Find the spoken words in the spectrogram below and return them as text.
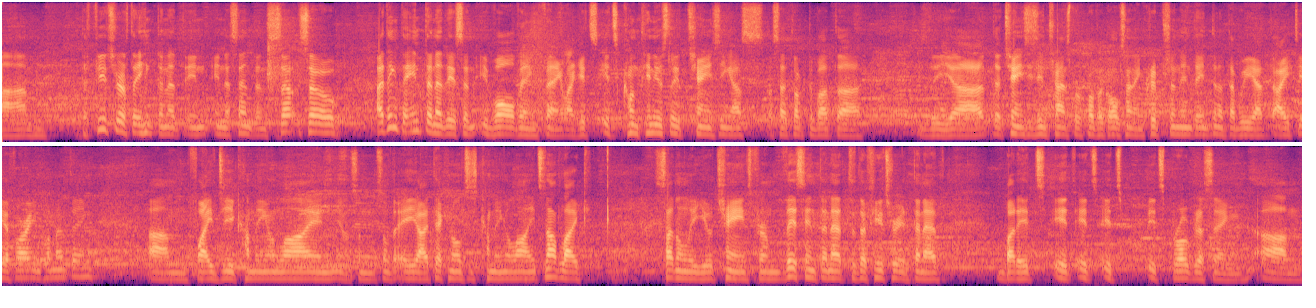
Um, the future of the internet in, in a sentence. So, so I think the internet is an evolving thing. Like it's, it's continuously changing as, as I talked about the, the, uh, the changes in transport protocols and encryption in the internet that we at IETF are implementing. Um, 5G coming online, you know, some, some of the AI technologies coming online. It's not like suddenly you change from this internet to the future internet, but it's, it, it's, it's, it's progressing um,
